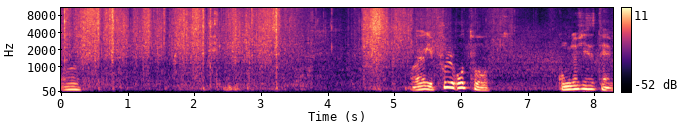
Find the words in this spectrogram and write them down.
어. 어, 여기 풀 오토 공조 시스템.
